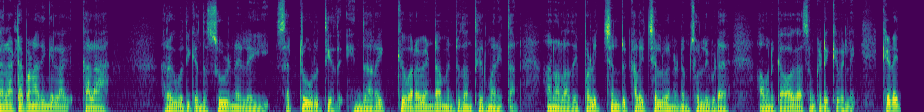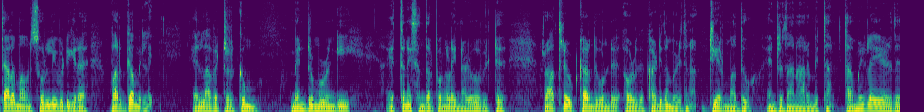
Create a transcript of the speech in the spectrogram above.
கலாட்ட பண்ணாதீங்க கலா. ரகுபதிக்கு அந்த சூழ்நிலை சற்று உறுத்தியது. இந்த அறைக்கு வர வேண்டாம் என்று தான் தீர்மானித்தான். ஆனால் அதை பளிச்சென்று கலைச்செல்வனிடம் சொல்லிவிட அவனுக்கு அவகாசம் கிடைக்கவில்லை. கிடைத்தாலும் அவன் சொல்லிவிடுகிற வர்க்கம் இல்லை. எல்லாவற்றிற்கும் மென்று முழுங்கி எத்தனை சந்தர்ப்பங்களை நழுவ விட்டு ராத்திரி உட்கார்ந்து கொண்டு அவளுக்கு கடிதம் எழுதினான். டியர் மது என்று தான் ஆரம்பித்தான். தமிழிலேயே எழுத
